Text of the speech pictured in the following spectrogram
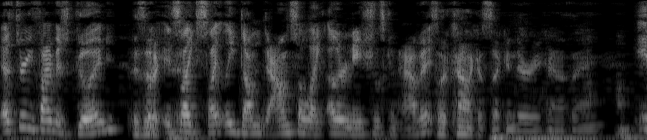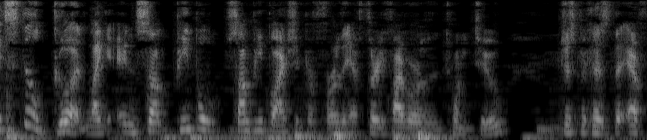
F thirty five is good, Is it but a- it's like slightly dumbed down so like other nations can have it So it's kind of like a secondary kind of thing. it's still good. Like, and some people, some people actually prefer the F thirty five over the twenty two, mm-hmm. just because the F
